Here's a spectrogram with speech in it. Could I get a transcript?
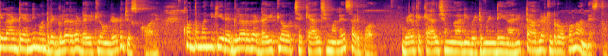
ఇలాంటివన్నీ మనం రెగ్యులర్గా డైట్లో ఉండేటట్టు చూసుకోవాలి. కొంతమందికి రెగ్యులర్గా డైట్లో వచ్చే కాల్షియం అనేది సరిపోదు. వీళ్ళకి కాల్షియం కానీ విటమిన్ డి కానీ టాబ్లెట్ల రూపంలో అందిస్తాం.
